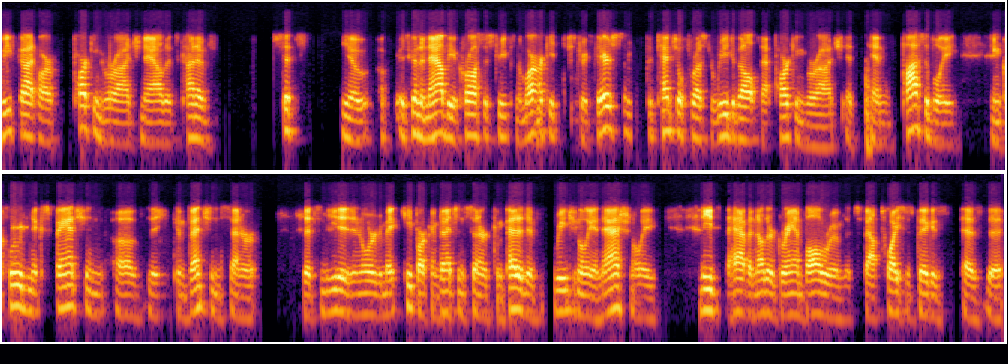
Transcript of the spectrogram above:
we've got our parking garage now that's kind of sits, you know, it's gonna now be across the street from the market district. There's some potential for us to redevelop that parking garage and, and possibly include an expansion of the convention center that's needed in order to make, keep our convention center competitive regionally and nationally, needs to have another grand ballroom that's about twice as big as, as the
